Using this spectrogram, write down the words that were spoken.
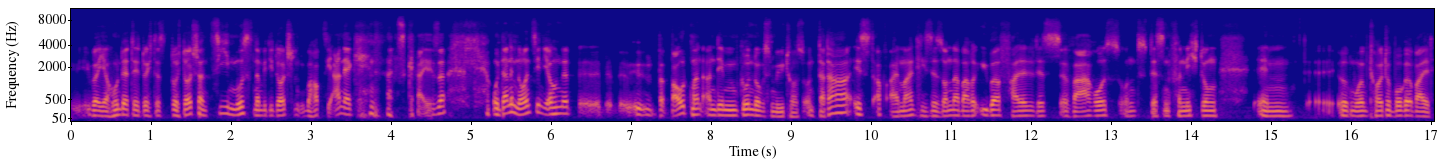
über Jahrhunderte durch, das, durch Deutschland ziehen mussten, damit die Deutschland überhaupt sie anerkennen als Kaiser. Und dann im 19. Jahrhundert äh, äh, baut man an dem Gründungsmythos. Und da ist auf einmal diese sonderbare Überfall des Varus und dessen Vernichtung im, äh, irgendwo im Teutoburger Wald.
